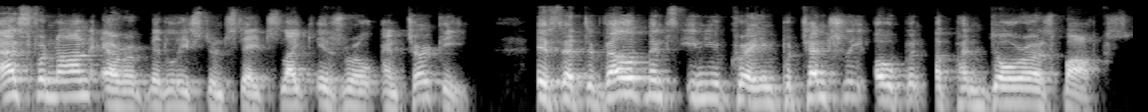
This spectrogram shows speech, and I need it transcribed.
as for non Arab Middle Eastern states like Israel and Turkey, is that developments in Ukraine potentially open a Pandora's box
